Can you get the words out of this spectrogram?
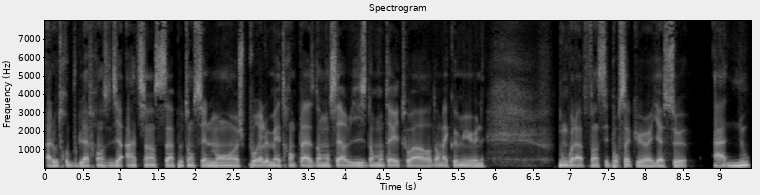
à l'autre bout de la France, dire ah tiens ça potentiellement euh, je pourrais le mettre en place dans mon service, dans mon territoire, dans ma commune. Donc voilà, enfin c'est pour ça qu'il y a ce à nous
